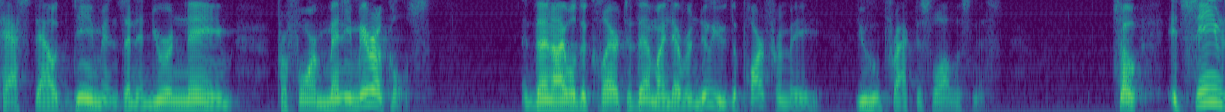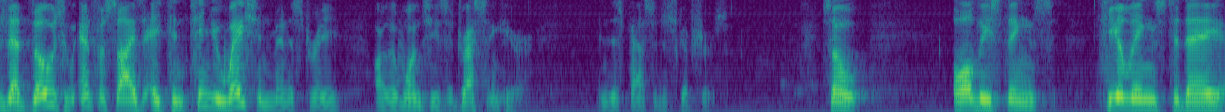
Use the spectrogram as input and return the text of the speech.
cast out demons, and in your name perform many miracles. And then I will declare to them, I never knew you. Depart from me, you who practice lawlessness. So it seems that those who emphasize a continuation ministry are the ones he's addressing here in this passage of scriptures. So all these things, healings today,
